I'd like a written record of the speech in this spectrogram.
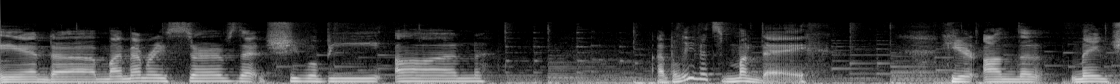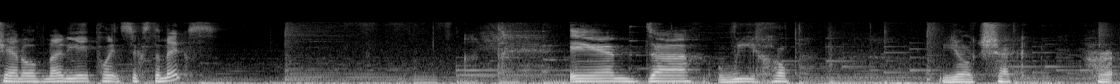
And uh, my memory serves that she will be on, I believe it's Monday, here on the main channel of 98.6 The Mix. And uh, we hope you'll check her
